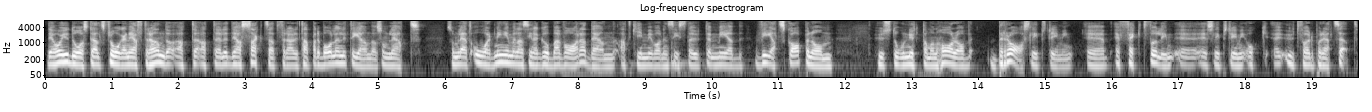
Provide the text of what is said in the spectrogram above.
det har ju då ställts frågan i efterhand då, att, att eller det har sagts att Ferrari tappade bollen lite grann då, som lät som lät ordningen mellan sina gubbar vara den att Kimi var den sista ute med vetskapen om hur stor nytta man har av bra slipstreaming, eh, effektfull eh, slipstreaming och eh, utförd på rätt sätt.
